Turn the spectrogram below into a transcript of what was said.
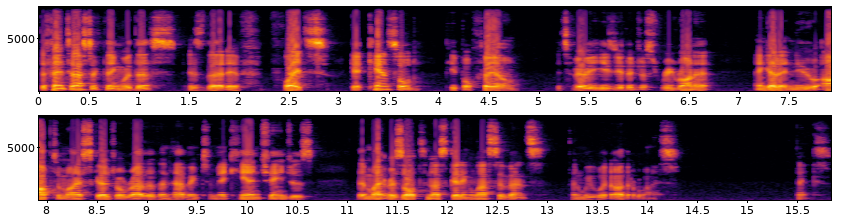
The fantastic thing with this is that if flights get canceled, people fail, it's very easy to just rerun it and get a new optimized schedule rather than having to make hand changes that might result in us getting less events than we would otherwise. Thanks.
